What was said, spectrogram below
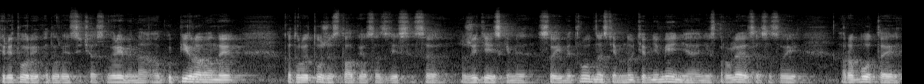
территорий, которые сейчас временно оккупированы, которые тоже сталкиваются здесь с житейскими своими трудностями, но тем не менее они справляются со своей работой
